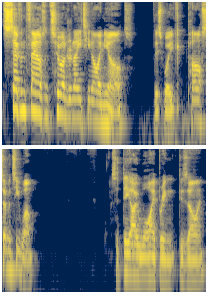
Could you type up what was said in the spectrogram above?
7,289 yards this week, par 71. It's a D.A. Weibring design.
